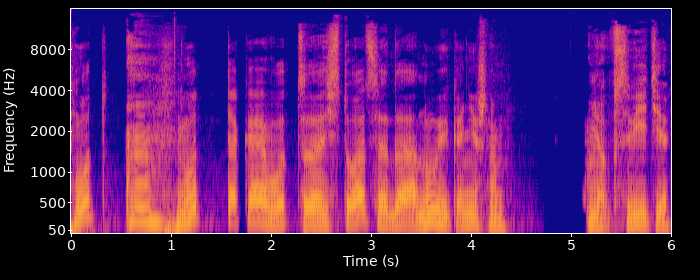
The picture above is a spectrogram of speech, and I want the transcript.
Вот, вот такая вот э, ситуация, да. Ну и, конечно, в свете,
